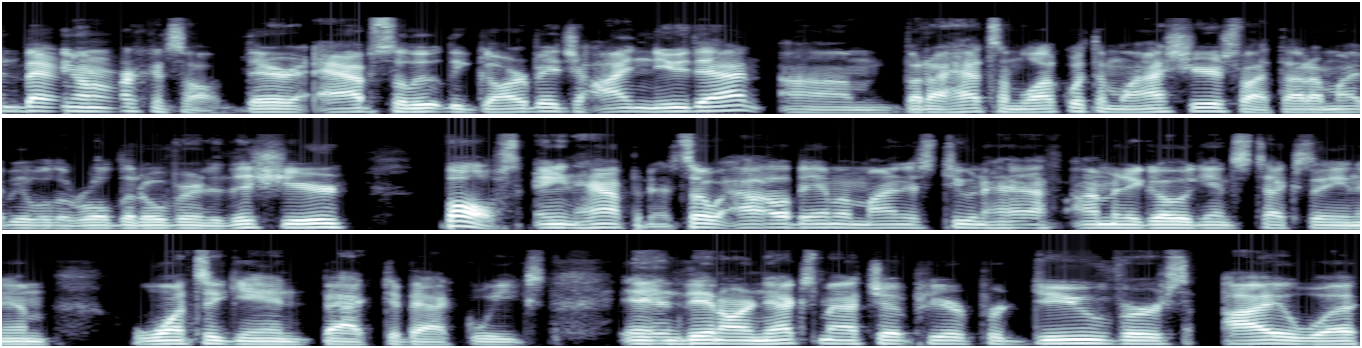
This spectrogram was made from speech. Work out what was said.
betting on Arkansas. They're absolutely garbage. I knew that, um, but I had some luck with them last year, so I thought I might be able to roll that over into this year. False, ain't happening. So Alabama minus two and a half. I'm going to go against Texas A&M once again, back to back weeks. And then our next matchup here, Purdue versus Iowa.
